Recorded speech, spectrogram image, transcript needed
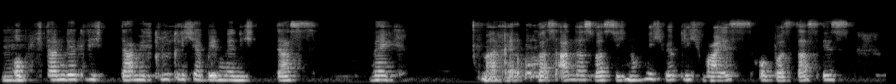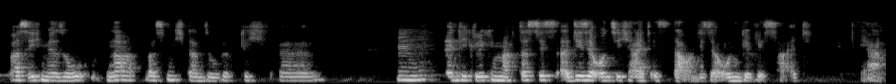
Mhm. Ob ich dann wirklich damit glücklicher bin, wenn ich das wegmache und was anderes, was ich noch nicht wirklich weiß, ob was das ist, was ich mir so, na, was mich dann so wirklich äh, mhm. glücklich macht. Das ist, diese Unsicherheit ist da und diese Ungewissheit. Ja,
